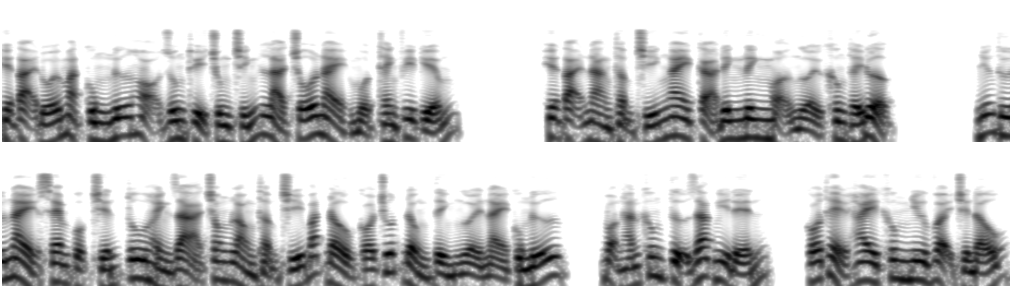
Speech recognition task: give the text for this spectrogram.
hiện tại đối mặt cung nữ họ dung thủy trung chính là chỗ này một thanh phi kiếm. Hiện tại nàng thậm chí ngay cả đinh ninh mọi người không thấy được. Những thứ này xem cuộc chiến tu hành giả trong lòng thậm chí bắt đầu có chút đồng tình người này cung nữ, bọn hắn không tự giác nghĩ đến, có thể hay không như vậy chiến đấu,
